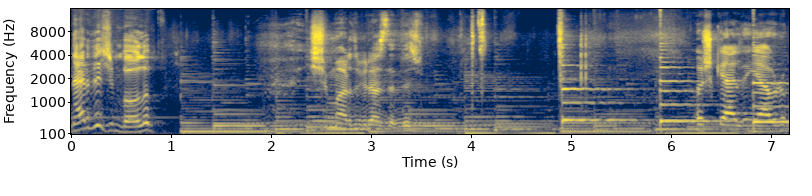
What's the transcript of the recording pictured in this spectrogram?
Neredesin be oğlum? İşim vardı biraz dedeciğim. Hoş geldin yavrum.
